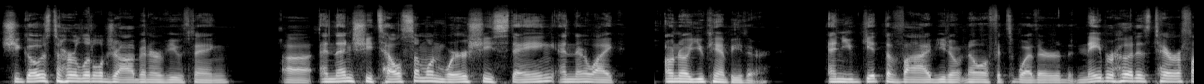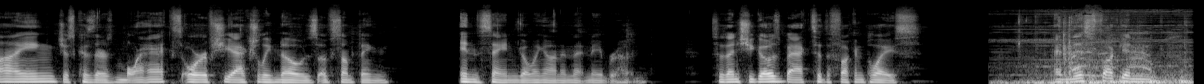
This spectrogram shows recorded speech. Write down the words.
She goes to her little job interview thing, uh, and then she tells someone where she's staying, and they're like, "Oh no, you can't be there." And you get the vibe. You don't know if it's whether the neighborhood is terrifying just because there's blacks, or if she actually knows of something insane going on in that neighborhood. So then she goes back to the fucking place. And this fucking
